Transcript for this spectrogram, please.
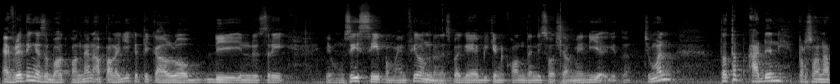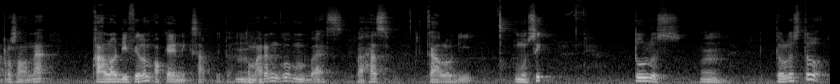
everything is about konten apalagi ketika lo di industri ya musisi pemain film dan lain sebagainya bikin konten di sosial media gitu cuman tetap ada nih persona-persona kalau di film oke Nick Sap gitu. Kemarin gue membahas bahas kalau di musik tulus tulus tuh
